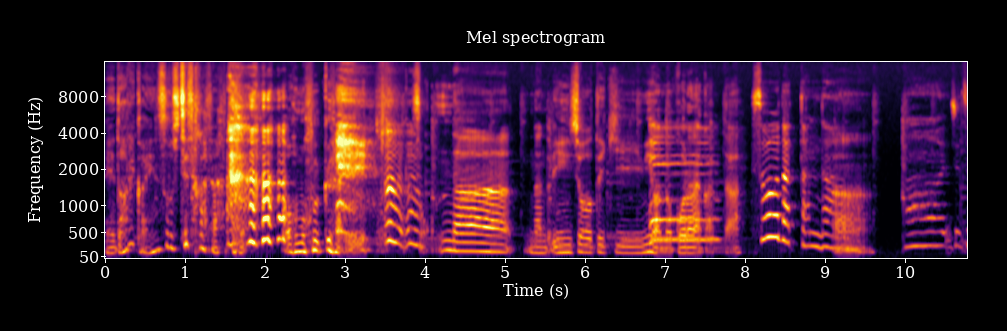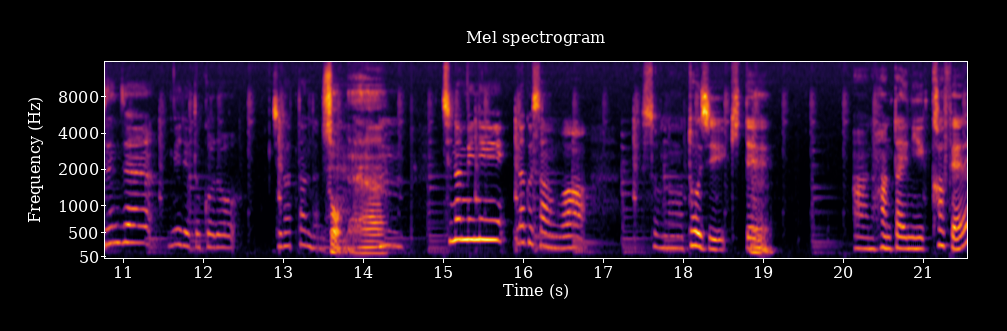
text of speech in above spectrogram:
え誰か演奏してたかなって思うくらい、うんうんそんななんだ印象的には残らなかった、そうだったんだ。ああーじゃあ全然見るところ違ったんだね。そうね。うん。ちなみにナグさんはその当時来て、あの反対にカフェ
